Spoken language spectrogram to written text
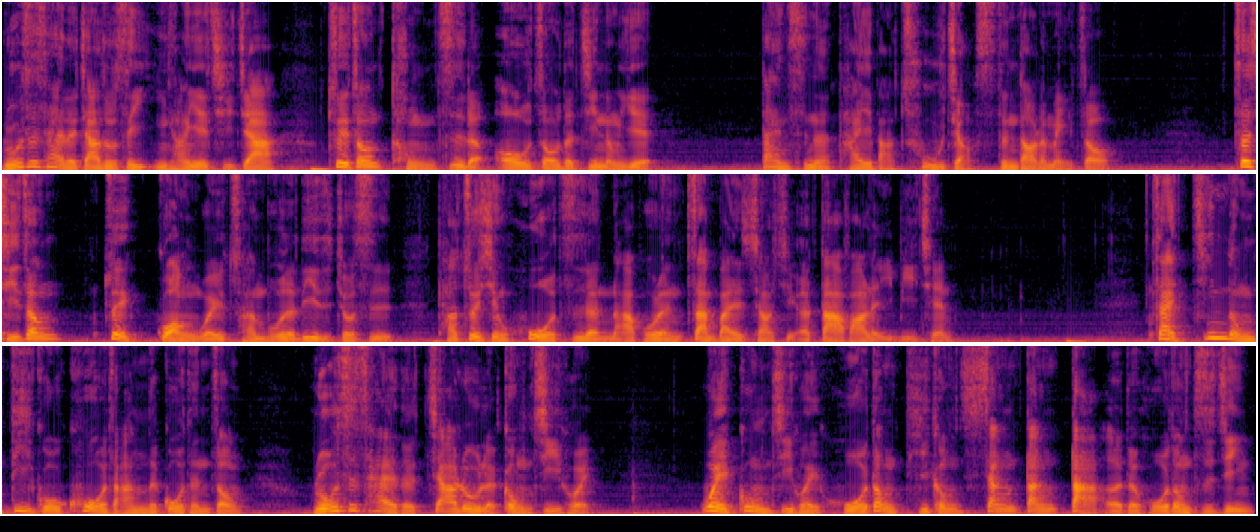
罗斯柴尔德家族是以银行业起家，最终统治了欧洲的金融业。但是呢，他也把触角伸到了美洲。这其中最广为传播的例子，就是他最先获知了拿破仑战败的消息，而大发了一笔钱。在金融帝国扩张的过程中，罗斯柴尔德加入了共济会，为共济会活动提供相当大额的活动资金，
